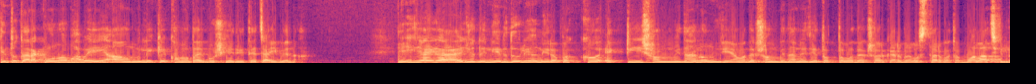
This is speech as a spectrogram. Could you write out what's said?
কিন্তু তারা কোনোভাবেই আওয়ামী লীগকে ক্ষমতায় বসিয়ে দিতে চাইবে না। এই জায়গায় যদি নির্দলীয়, নিরপেক্ষ একটি সংবিধান অনুযায়ী, আমাদের সংবিধানে যে তত্ত্বাবধায়ক সরকার ব্যবস্থার কথা বলা ছিল,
